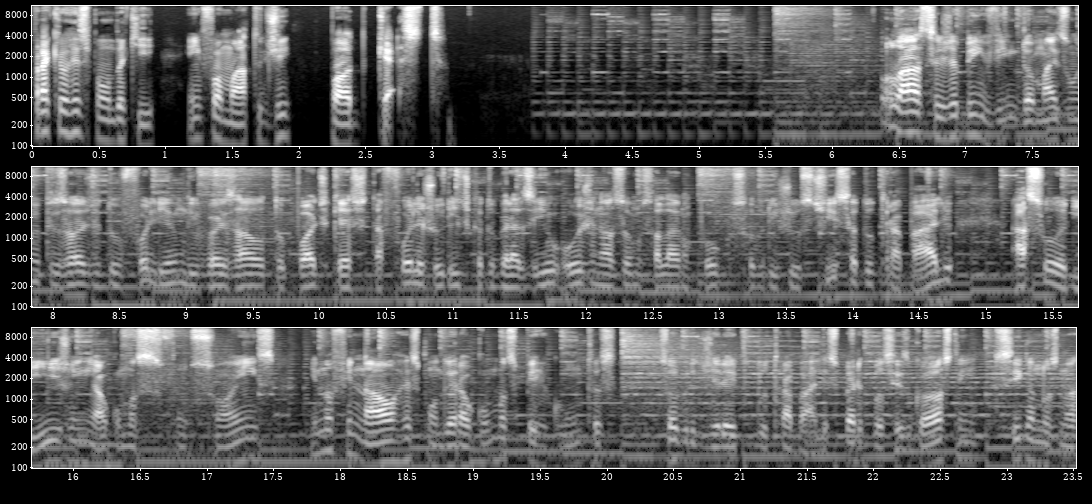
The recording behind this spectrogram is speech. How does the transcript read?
para que eu responda aqui em formato de podcast. Olá, seja bem-vindo a mais um episódio do Folheando em Voz Alta, o podcast da Folha Jurídica do Brasil. Hoje nós vamos falar um pouco sobre justiça do trabalho, a sua origem, algumas funções e no final responder algumas perguntas sobre o direito do trabalho. Espero que vocês gostem. Siga-nos na,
